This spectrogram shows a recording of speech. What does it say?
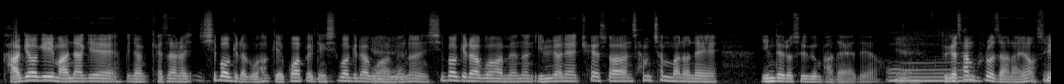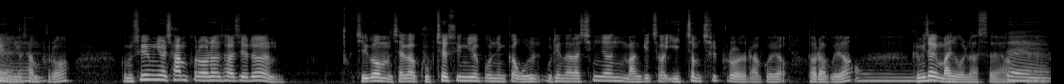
가격이 만약에 그냥 계산을 10억이라고 할게요. 꼬마 빌딩 10억이라고 예. 하면은 10억이라고 하면은 1년에 최소한 3천만 원의 임대료 수익은 받아야 돼요. 예. 그게 3%잖아요. 수익률 예. 3%. 그럼 수익률 3%는 사실은 지금 제가 국채 수익률 보니까 우리나라 10년 만기채가 2.7%라고요. 더라고요. 오. 굉장히 많이 올랐어요. 네.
